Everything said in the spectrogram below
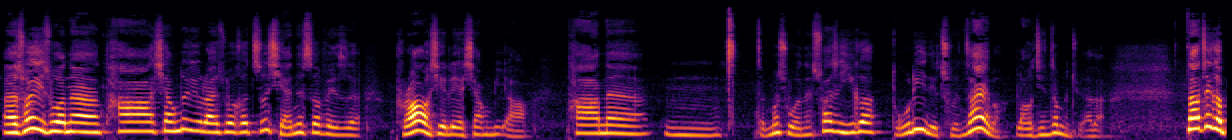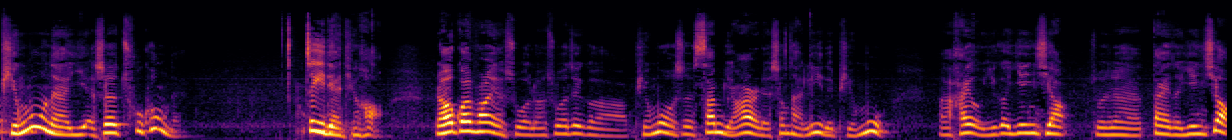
呃，所以说呢，它相对于来说和之前的 Surface Pro 系列相比啊，它呢，嗯，怎么说呢，算是一个独立的存在吧，老金这么觉得。那这个屏幕呢，也是触控的，这一点挺好。然后官方也说了，说这个屏幕是三比二的生产力的屏幕。啊，还有一个音箱，说是带着音效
